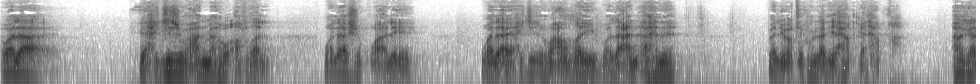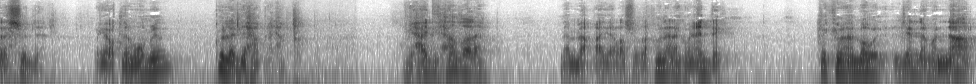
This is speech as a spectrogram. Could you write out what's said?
ولا يحجزه عن ما هو أفضل. ولا يشق عليه ولا يحجزه عن ضيف ولا عن أهله بل يعطي كل ذي حق حقه هكذا السنة. ويعطي المؤمن كل ذي حق حقه وفي حديث حنظلة لما قال يا رسول الله كنا نكون عندك. تكون الموت الجنة والنار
